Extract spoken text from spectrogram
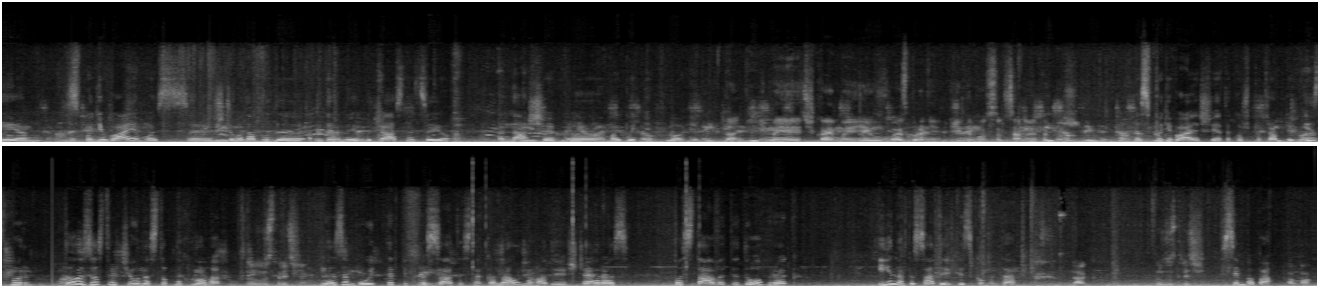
сподіваємось, що вона буде активною учасницею наших е, майбутніх влогів. Так, і ми чекаємо її в Есборні. Їдемо з Оксаною також. Сподіваюся, що я також потраплю в Ізбор. До зустрічі у наступних влогах. До зустрічі. Не забудьте підписатись на канал. Нагадую ще раз, поставити добрик і написати якийсь коментар. Так, до зустрічі. Всім па-па! Па-па.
